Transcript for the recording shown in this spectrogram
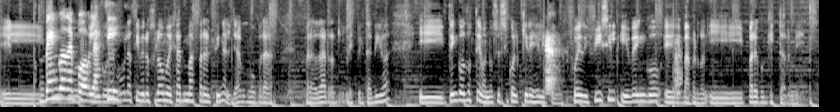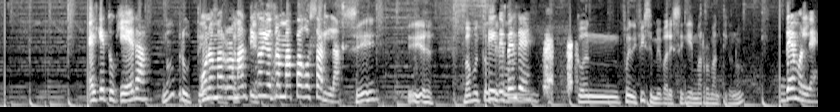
El, vengo de Pobla, sí. sí, pero solo vamos a dejar más para el final, ya, como para, para dar la expectativa. Y tengo dos temas, no sé si cuál quieres elegir. Fue difícil y vengo, eh, va, perdón, y para conquistarme. El que tú quieras. No, pero usted. Uno más romántico y otro más para gozarla. Sí. Eh, vamos entonces. Sí, depende. Con, Fue difícil, me parece, que es más romántico, ¿no? Démosle.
